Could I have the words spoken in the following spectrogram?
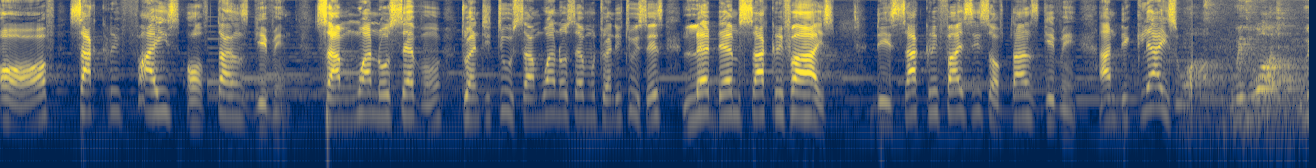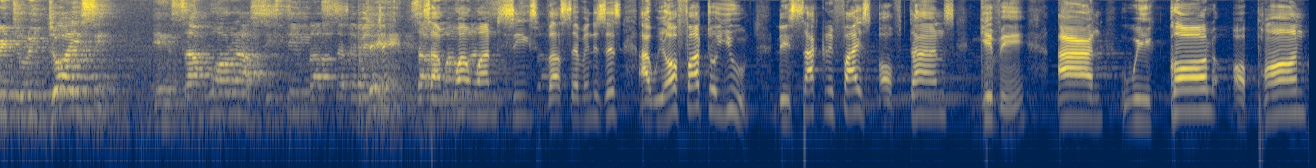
of sacrifice of thanksgiving. Psalm 107 22. Psalm 107 22 it says, Let them sacrifice the sacrifices of thanksgiving and declare his what? With what? With rejoicing. In Psalm 116, verse 17, Psalm 116, verse 17 says, I will offer to you the sacrifice of thanksgiving, and we call upon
